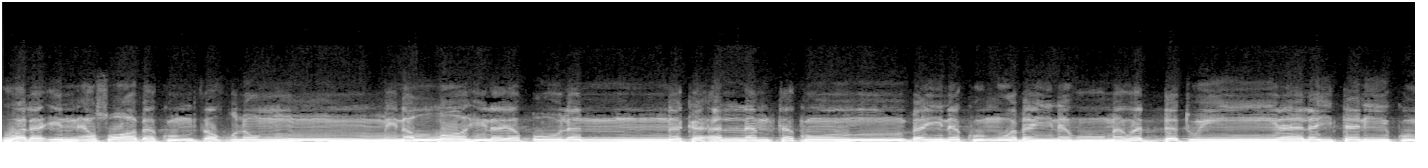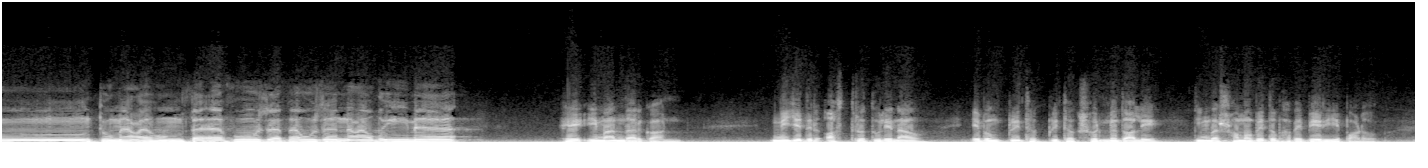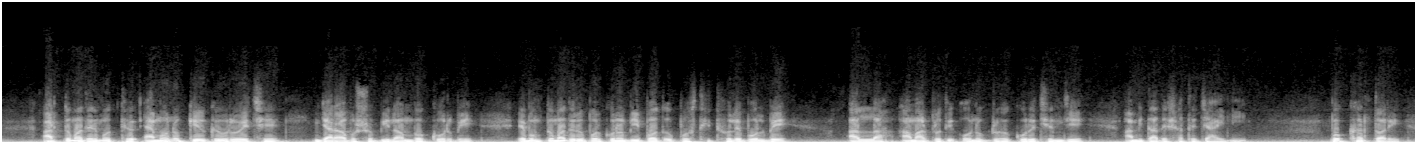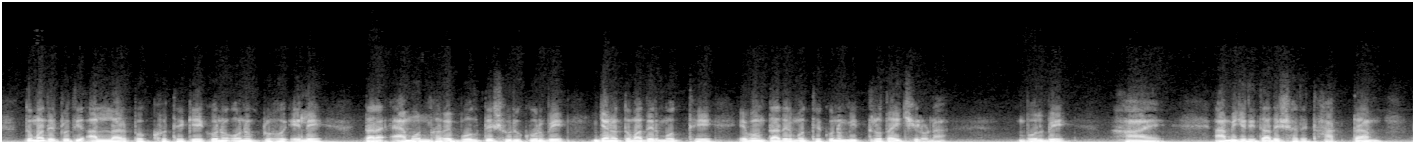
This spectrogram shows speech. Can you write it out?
ولئن أصابكم فضل من الله ليقولن كأن لم تكن بينكم وبينه مودة يا ليتني كنت معهم فأفوز فوزا عظيما হে ইমানদারগণ নিজেদের অস্ত্র তুলে নাও এবং পৃথক পৃথক সৈন্য দলে কিংবা সমবেতভাবে বেরিয়ে পড়ো আর তোমাদের মধ্যে এমনও কেউ কেউ রয়েছে যারা অবশ্য বিলম্ব করবে এবং তোমাদের উপর কোনো বিপদ উপস্থিত হলে বলবে, আল্লাহ আমার প্রতি অনুগ্রহ করেছেন যে আমি তাদের সাথে যাইনি। পক্ষান্তরে তোমাদের প্রতি আল্লাহর পক্ষ থেকে কোনো অনুগ্রহ এলে তারা এমনভাবে বলতে শুরু করবে যেন তোমাদের মধ্যে এবং তাদের মধ্যে কোনো মিত্রতাই ছিল না। বলবে, হায়, আমি যদি তাদের সাথে থাকতাম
